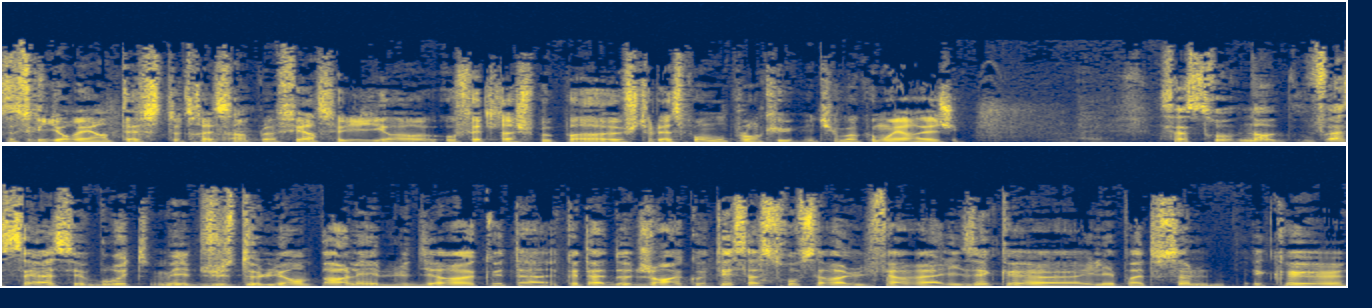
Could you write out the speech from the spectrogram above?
Parce qu'il y aurait un test très simple à faire, c'est lui dire euh, au fait là je peux pas, euh, je te laisse pour mon plan cul et tu vois comment il réagit. Ça se trouve, non, ça, c'est assez brut, mais juste de lui en parler et de lui dire euh, que t'as que t'as d'autres gens à côté, ça se trouve, ça va lui faire réaliser que il est pas tout seul et que.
